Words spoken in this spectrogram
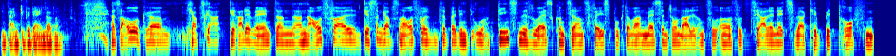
und danke für die Einladung. Herr Sauruck, ähm, ich habe es gerade erwähnt, ein, Ausfall, gestern gab es einen Ausfall bei den Diensten des US-Konzerns Facebook. Da waren Messenger und alle und äh, soziale Netzwerke betroffen.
